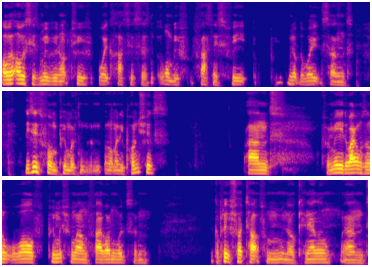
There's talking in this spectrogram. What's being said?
obviously he's moving up two weight classes, so it won't be fast on his feet, moving up the weights, and this is from pretty much not many punches. And for me, the right was on the wall pretty much from round five onwards, and a complete shutout from you know Canelo, and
